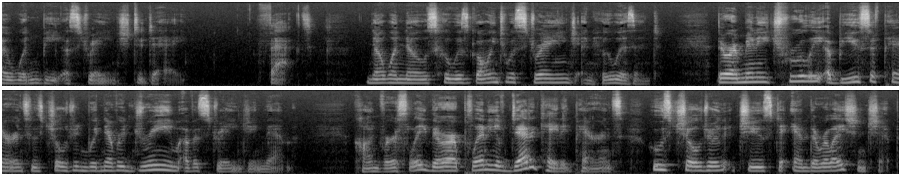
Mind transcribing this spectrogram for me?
I wouldn't be estranged today. Fact no one knows who is going to estrange and who isn't. There are many truly abusive parents whose children would never dream of estranging them. Conversely, there are plenty of dedicated parents whose children choose to end the relationship.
